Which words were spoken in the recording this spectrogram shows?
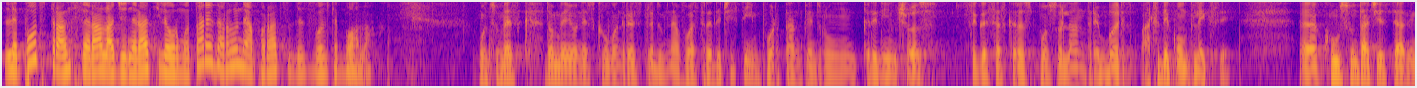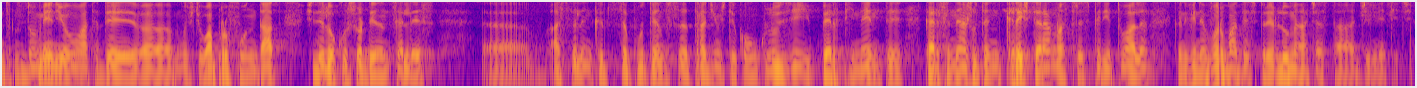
le pot transfera la generațiile următoare, dar nu neapărat să dezvolte boala. Mulțumesc, domnule Ionescu, mă întreb spre dumneavoastră. De ce este important pentru un credincios să găsească răspunsuri la întrebări atât de complexe? Uh, cum sunt acestea dintr-un domeniu atât de, uh, nu știu, aprofundat și deloc ușor de înțeles, uh, astfel încât să putem să tragem niște concluzii pertinente care să ne ajute în creșterea noastră spirituală când vine vorba despre lumea aceasta genetică.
